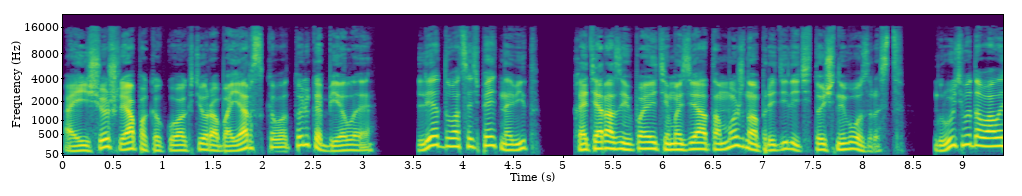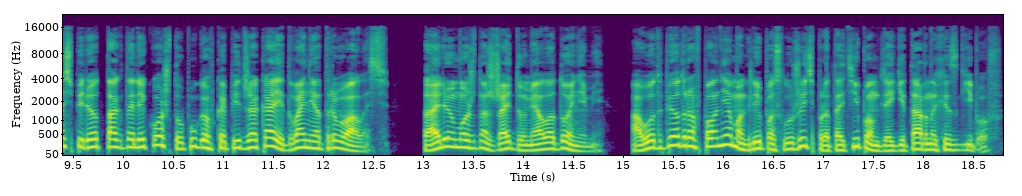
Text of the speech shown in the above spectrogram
А еще шляпа, как у актера Боярского, только белая. Лет 25 на вид. Хотя разве по этим азиатам можно определить точный возраст? Грудь выдавалась вперед так далеко, что пуговка пиджака едва не отрывалась. Талию можно сжать двумя ладонями. А вот бедра вполне могли послужить прототипом для гитарных изгибов.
